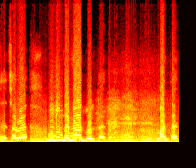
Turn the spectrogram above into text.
ते सर्व मिळून धन्यवाद बोलत आहेत मानतायत.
